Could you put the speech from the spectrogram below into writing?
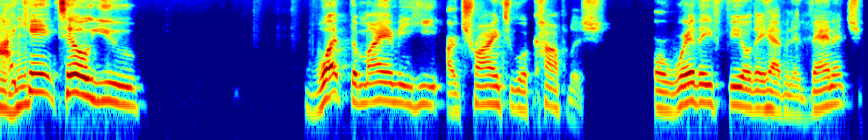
Mm-hmm. I can't tell you what the Miami Heat are trying to accomplish or where they feel they have an advantage,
